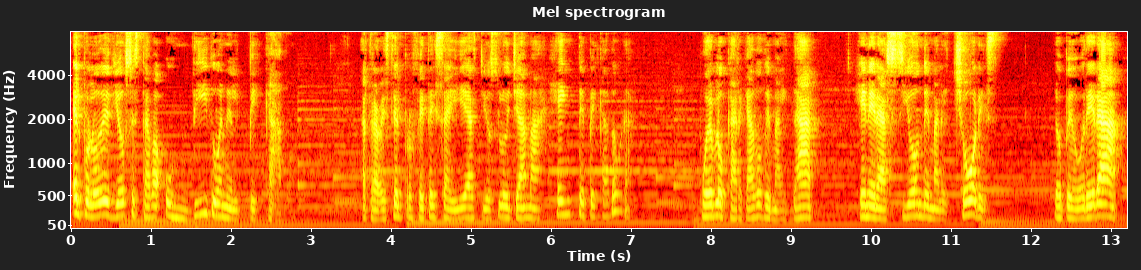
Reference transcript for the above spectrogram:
El pueblo de Dios estaba hundido en el pecado. A través del profeta Isaías Dios lo llama gente pecadora, pueblo cargado de maldad, generación de malhechores. Lo peor era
